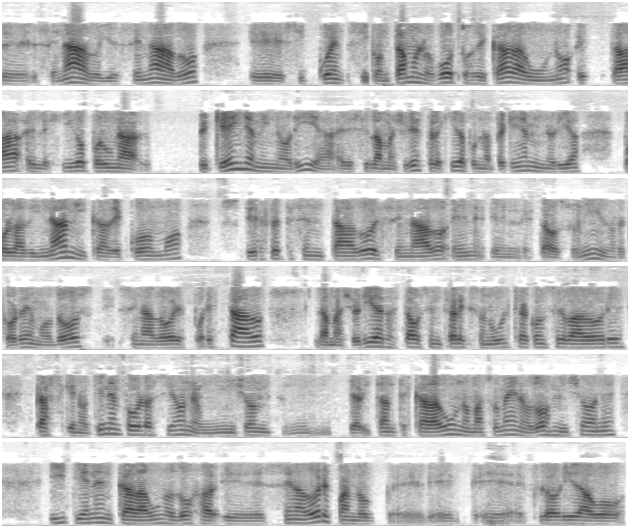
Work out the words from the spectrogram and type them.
eh, el Senado y el Senado eh, si, si contamos los votos de cada uno está elegido por una pequeña minoría, es decir, la mayoría está elegida por una pequeña minoría por la dinámica de cómo es representado el Senado en, en Estados Unidos. Recordemos, dos senadores por estado, la mayoría de los estados centrales que son ultraconservadores, casi que no tienen población, un millón de habitantes cada uno, más o menos, dos millones, y tienen cada uno dos eh, senadores cuando eh, eh, Florida o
